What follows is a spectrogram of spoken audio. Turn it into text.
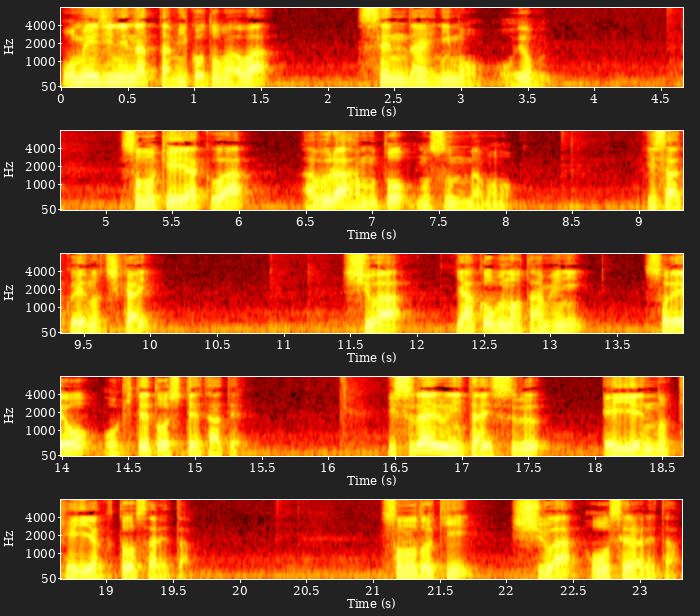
お命じになった御言葉は仙台にも及ぶ。その契約はアブラハムと結んだもの。イサクへの誓い。主はヤコブのためにそれを掟として立て、イスラエルに対する永遠の契約とされた。その時、主は仰せられた。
